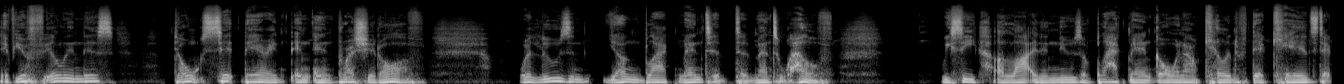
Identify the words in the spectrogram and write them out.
If you're feeling this, don't sit there and, and, and brush it off. We're losing young black men to, to mental health we see a lot in the news of black men going out killing their kids, their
